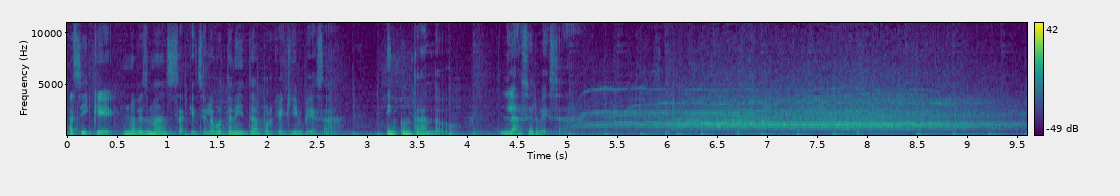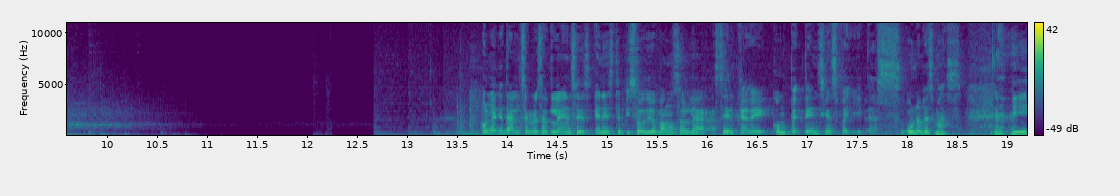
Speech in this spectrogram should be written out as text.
Así que, una vez más, sáquense la botanita porque aquí empieza Encontrando la cerveza. Hola, ¿qué tal, cervezatlenses? En este episodio vamos a hablar acerca de competencias fallidas. Una vez más. Y,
